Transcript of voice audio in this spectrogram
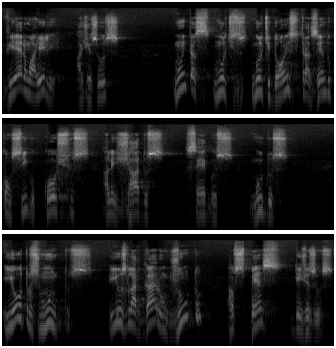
Vieram a ele, a Jesus, muitas multidões trazendo consigo coxos, aleijados, cegos, mudos e outros muitos, e os largaram junto aos pés de Jesus.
